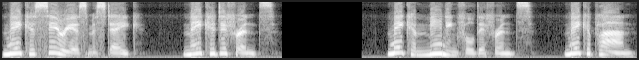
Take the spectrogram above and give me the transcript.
Make a serious mistake. Make a difference. Make a meaningful difference. Make a plan.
